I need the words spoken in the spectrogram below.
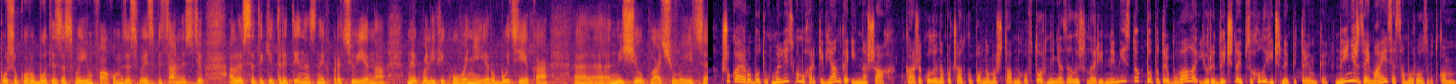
пошуку роботи за своїм фахом, за своєю спеціальністю, але все-таки третина з них працює на некваліфікованій роботі, яка нижче оплачується. Шукає роботу в Хмельницькому харків'янка Інна Шах. Каже, коли на початку повномасштабного вторгнення залишила рідне місто, то потребувала юридичної і психологічної підтримки. Нині ж займається саморозвитком.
